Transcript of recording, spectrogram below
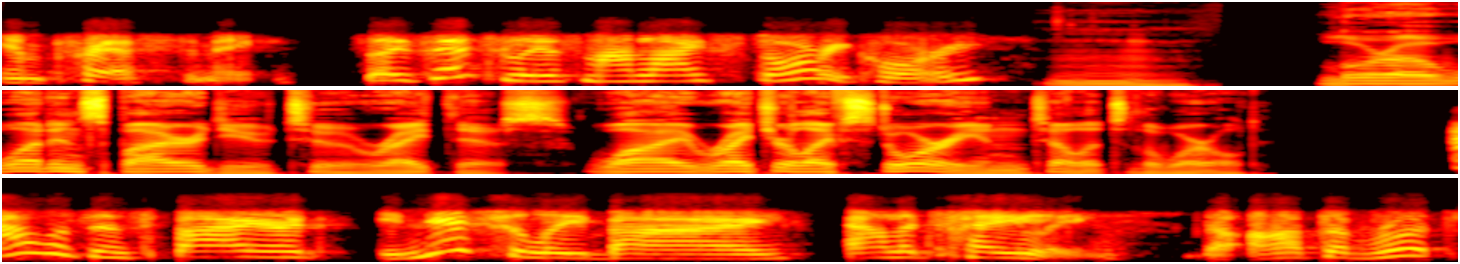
impressed me. So essentially, it's my life story, Corey. Mm. Laura, what inspired you to write this? Why write your life story and tell it to the world? I was inspired initially by Alex Haley, the author of Roots.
